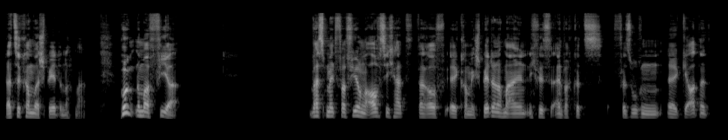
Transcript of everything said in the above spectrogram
dazu kommen wir später nochmal. Punkt Nummer 4. Was mit Verführung auf sich hat, darauf äh, komme ich später nochmal ein. Ich will es einfach kurz versuchen, äh, geordnet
